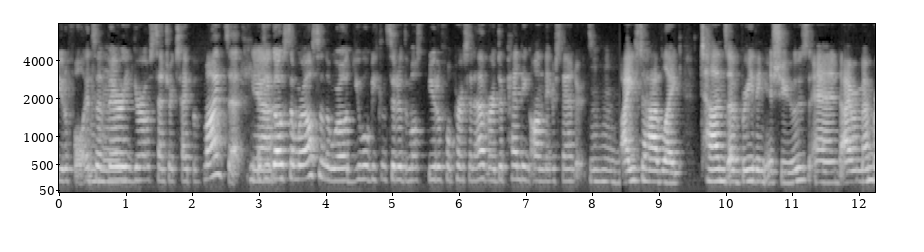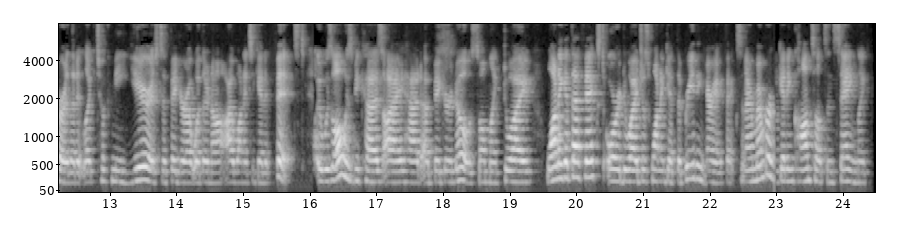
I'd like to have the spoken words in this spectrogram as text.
beautiful. It's Mhm. a very Eurocentric type of mindset. If you go somewhere else in the world, you will be considered the most beautiful person ever, depending on their standards. hmm I used to have like tons of breathing issues, and I remember that it like took me years to figure out whether or not I wanted to get it fixed. It was always because I had a bigger nose, so I'm like, do I want to get that fixed, or do I just want to get the breathing area fixed? And I remember getting consults and saying like.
